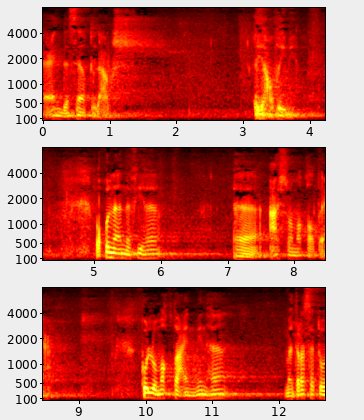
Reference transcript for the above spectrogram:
عند ساق العرش. أي عظيمة. وقلنا أن فيها آه، عشر مقاطع. كل مقطع منها مدرسة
